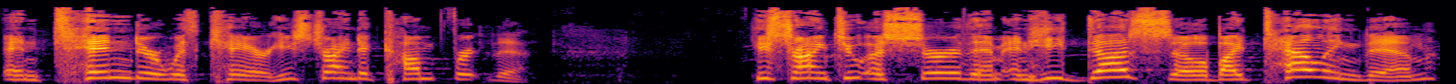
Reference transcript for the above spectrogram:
and tender with care. He's trying to comfort them, he's trying to assure them, and he does so by telling them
